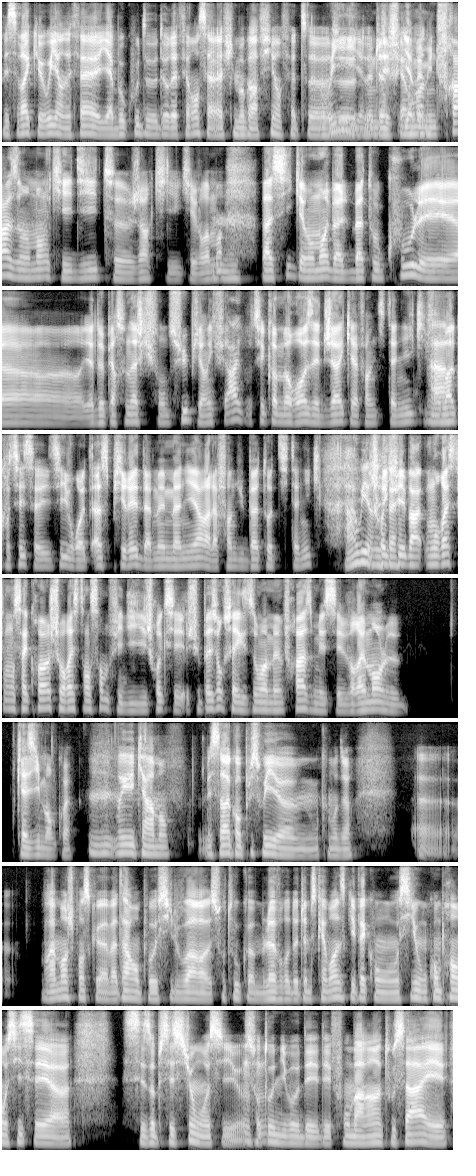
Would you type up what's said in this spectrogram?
Mais c'est vrai que oui, en effet, il y a beaucoup de, de références à la filmographie en fait. euh, oui il y a même y a une phrase au moment qui est dite euh, genre qui qui est vraiment Mm. Bah si, qu'à un moment, bah, le bateau coule et euh, il y a deux personnages qui sont dessus, puis il y en a un qui fait ah, c'est comme Rose et Jack à la fin de Titanic, ils font Ah. ah. ils vont être aspirés de la même manière à la fin du bateau de Titanic. Ah oui, en je crois qu'il fait bah on reste, on s'accroche, on reste ensemble. Fait, il dit- je crois que c'est, je suis pas sûr que c'est exactement la même phrase, mais c'est vraiment le quasiment quoi. Mm, oui, carrément. Mais c'est vrai qu'en plus, oui, euh, comment dire. euh, vraiment, je pense que Avatar, on peut aussi le voir euh, surtout comme l'œuvre de James Cameron, ce qui fait qu'on aussi on comprend aussi ses, euh, ses obsessions aussi, euh, Mhm. surtout au niveau des, des fonds marins, tout ça. Et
